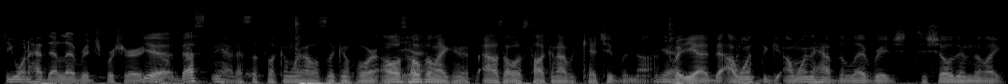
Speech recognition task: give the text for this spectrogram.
So you want to have that leverage for sure. you Yeah, know? that's yeah, that's the fucking word I was looking for. I was Yeah. hoping like if as I was talking I would catch it, but not. Yeah. But yeah, th- I want the g- I want to have the leverage to show them that like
